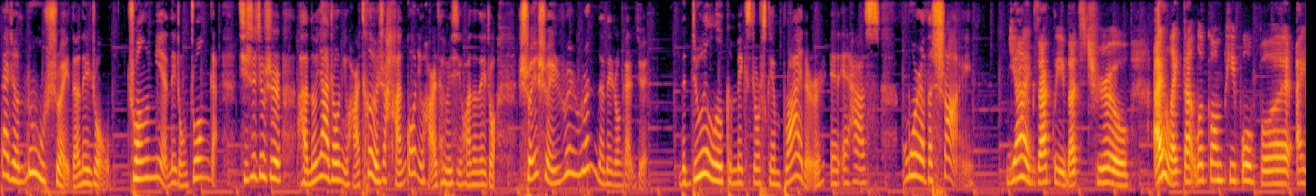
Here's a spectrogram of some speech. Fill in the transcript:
带着露水的那种妆面、那种妆感，其实就是很多亚洲女孩，特别是韩国女孩特别喜欢的那种水水润润的那种感觉。The dewy look makes your skin brighter and it has more of a shine. Yeah, exactly. That's true. I like that look on people, but I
